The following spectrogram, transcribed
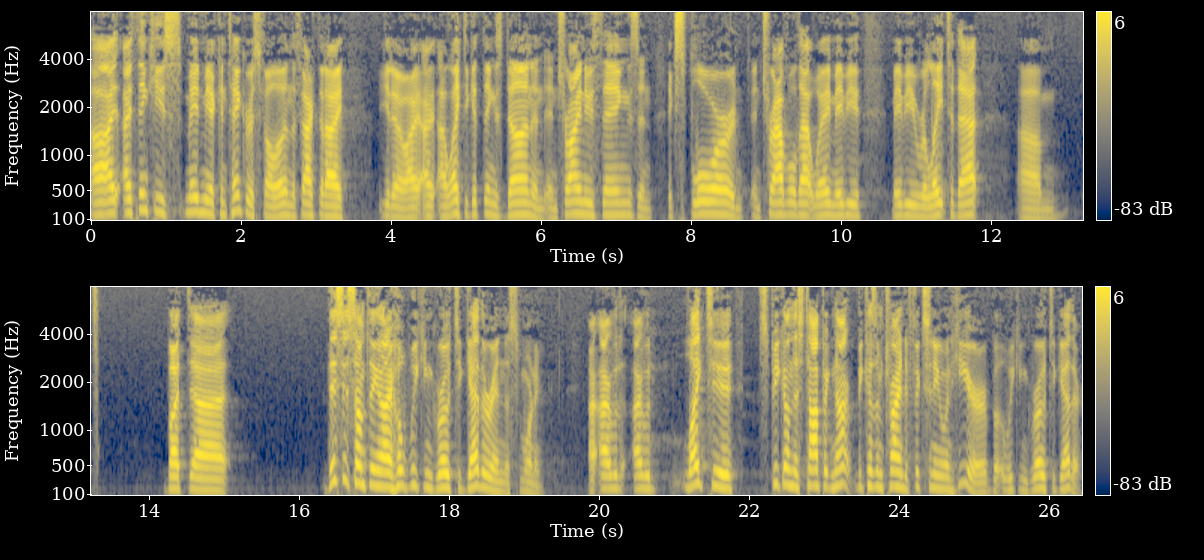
Uh, I, I think he's made me a cantankerous fellow in the fact that I, you know, I, I, I like to get things done and, and try new things and explore and, and travel that way. Maybe, maybe you relate to that. Um, but uh, this is something that I hope we can grow together in this morning. I, I would, I would like to speak on this topic not because I'm trying to fix anyone here, but we can grow together.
